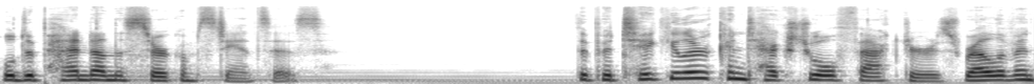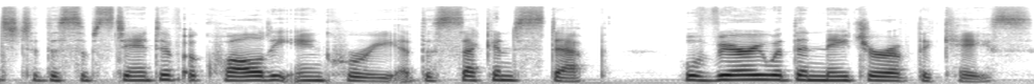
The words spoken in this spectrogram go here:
will depend on the circumstances. The particular contextual factors relevant to the substantive equality inquiry at the second step will vary with the nature of the case.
